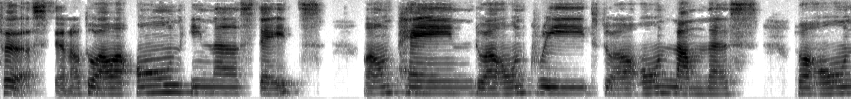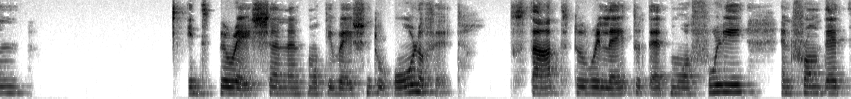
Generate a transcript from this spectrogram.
first, you know, to our own inner states our own pain, to our own greed, to our own numbness, to our own inspiration and motivation, to all of it. Start to relate to that more fully, and from that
